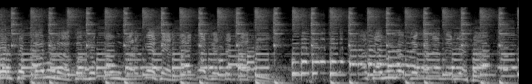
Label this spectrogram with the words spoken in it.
Por Torso kabuna, torso kamu markeser, markeser tempati. Asal udah pengen anda biasa.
